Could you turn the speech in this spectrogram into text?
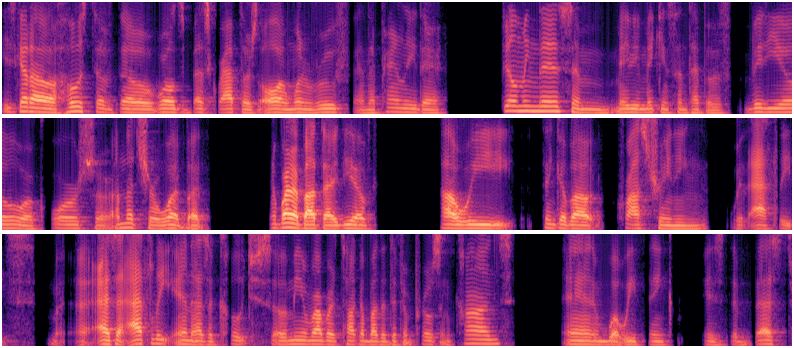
he's got a host of the world's best grapplers all on one roof, and apparently they're filming this and maybe making some type of video or course or I'm not sure what, but I brought about the idea of how we think about cross training with athletes uh, as an athlete and as a coach. So me and Robert talk about the different pros and cons and what we think is the best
